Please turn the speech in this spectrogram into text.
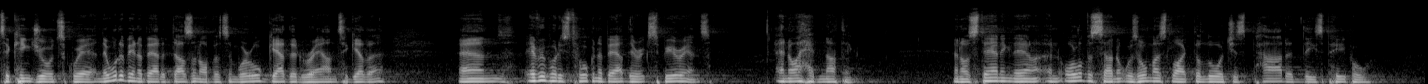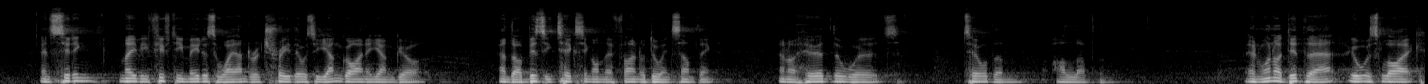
to King George Square, and there would have been about a dozen of us, and we're all gathered around together, and everybody's talking about their experience, and I had nothing. And I was standing there, and all of a sudden, it was almost like the Lord just parted these people. And sitting maybe 50 meters away under a tree, there was a young guy and a young girl. And they were busy texting on their phone or doing something. And I heard the words, Tell them I love them. And when I did that, it was like,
